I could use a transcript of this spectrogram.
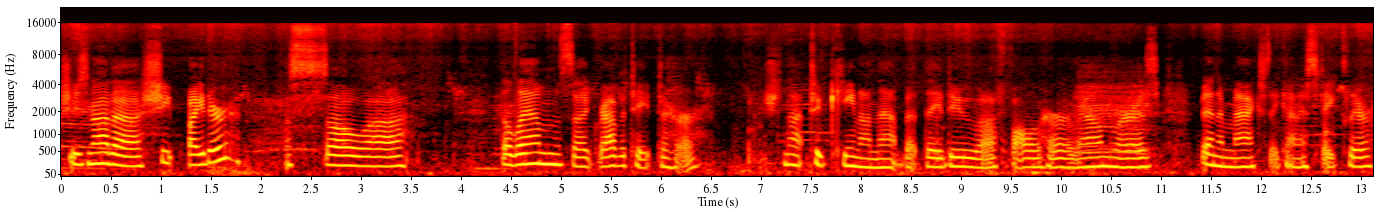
she's not a sheep biter, so uh, the lambs uh, gravitate to her. She's not too keen on that, but they do uh, follow her around. Whereas Ben and Max, they kind of stay clear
